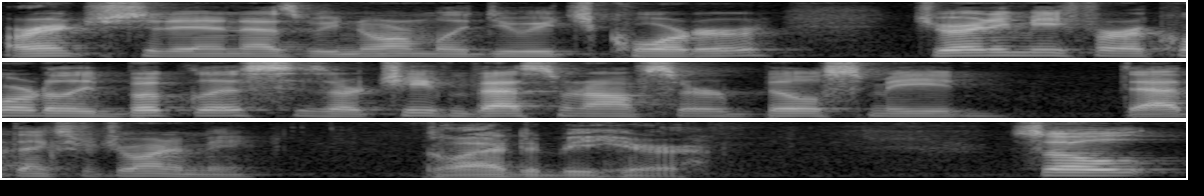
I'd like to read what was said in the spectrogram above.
are interested in as we normally do each quarter. Joining me for our quarterly book list is our Chief Investment Officer, Bill Smead. Dad, thanks for joining me. Glad to be here. So,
